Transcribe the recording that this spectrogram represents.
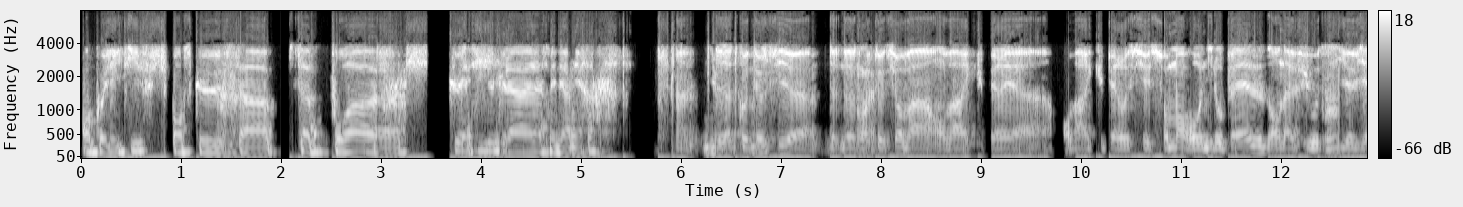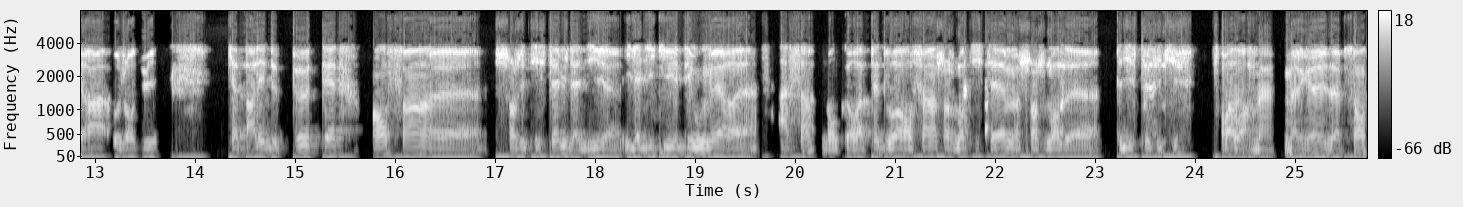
en collectif, je pense que ça, ça pourra que être mieux que la, semaine dernière. De notre côté aussi, de notre côté aussi, on va on va récupérer, on va récupérer aussi sûrement Ronny Lopez. On a vu aussi mmh. Vira aujourd'hui qui a parlé de peut-être enfin euh, changer de système. Il a dit, euh, il a dit qu'il était ouvert euh, à ça. Donc on va peut-être voir enfin un changement de système, un changement de, dispositif. On va voir. Malgré les absences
